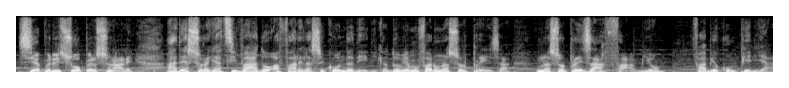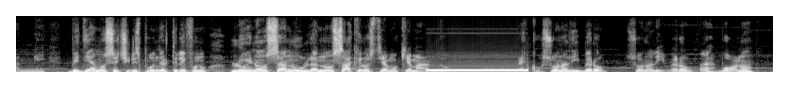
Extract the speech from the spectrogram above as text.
sia per il suo personale. Adesso ragazzi vado a fare la seconda dedica. Dobbiamo fare una sorpresa, una sorpresa a Fabio. Fabio compie gli anni. Vediamo se ci risponde al telefono. Lui non sa nulla, non sa che lo stiamo chiamando. Ecco, suona libero? Suona libero? Eh, buono.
